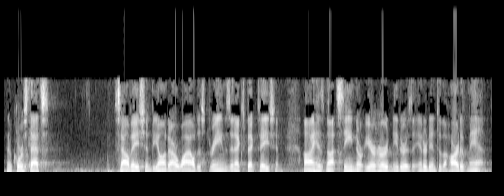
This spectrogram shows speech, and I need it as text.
And of course that's salvation beyond our wildest dreams and expectation. Eye has not seen nor ear heard, neither has it entered into the heart of man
